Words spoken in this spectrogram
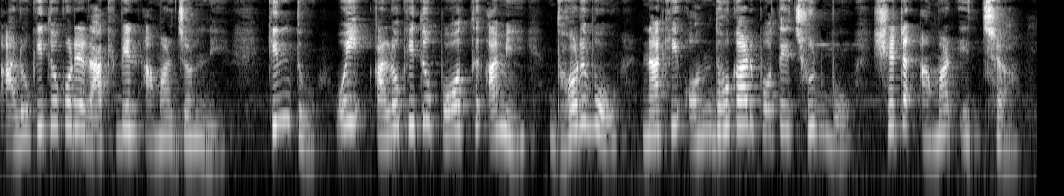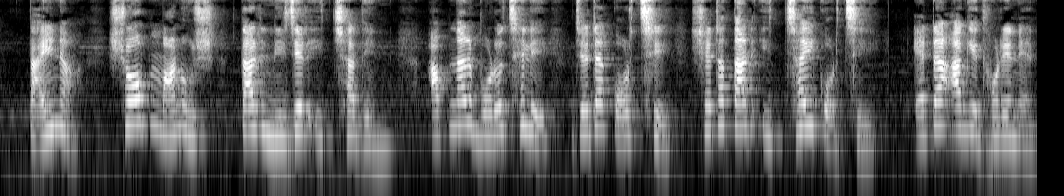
আলোকিত করে রাখবেন আমার জন্যে। কিন্তু ওই আলোকিত পথ আমি ধরব নাকি অন্ধকার পথে ছুটব সেটা আমার ইচ্ছা। তাই না? সব মানুষ তার নিজের ইচ্ছাধীন। আপনার বড় ছেলে যেটা করছে, সেটা তার ইচ্ছাই করছে। এটা আগে ধরে নেন।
